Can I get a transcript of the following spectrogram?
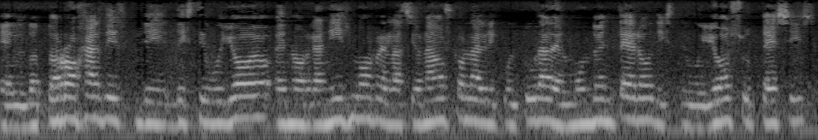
el doctor Rojas distribuyó en organismos relacionados con la agricultura del mundo entero, distribuyó su tesis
